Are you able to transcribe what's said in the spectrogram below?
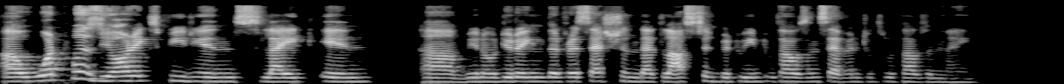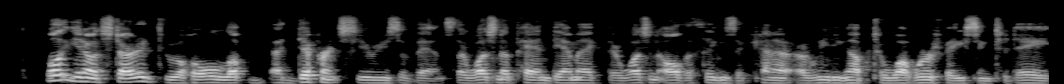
Uh, what was your experience like in, um, you know, during the recession that lasted between 2007 to 2009? Well, you know, it started through a whole a different series of events. There wasn't a pandemic. There wasn't all the things that kind of are leading up to what we're facing today.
